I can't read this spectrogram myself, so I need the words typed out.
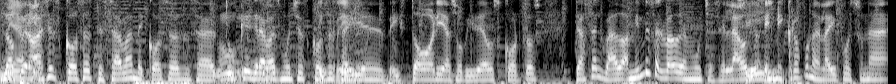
no, pero haces cosas, te salvan de cosas. O sea, tú que grabas muchas cosas ahí de historias o videos cortos, te has salvado. A mí me ha salvado de muchas. El audio, el micrófono del iPhone es una,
